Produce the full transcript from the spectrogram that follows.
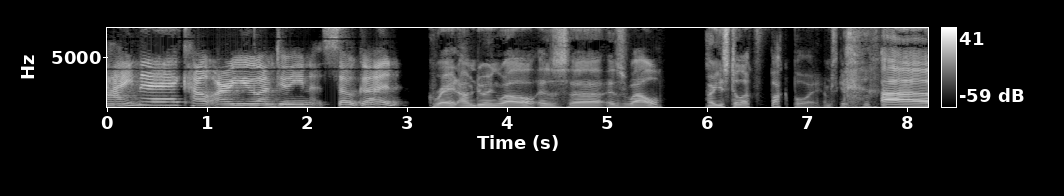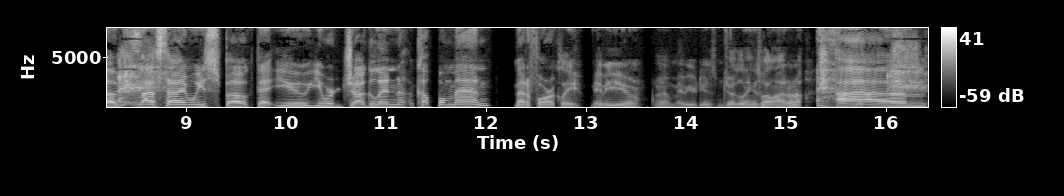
Hi, Nick. How are you? I'm doing so good. Great. I'm doing well as uh, as well. Are you still a fuck boy? I'm just kidding. uh, last time we spoke, that you you were juggling a couple men metaphorically. Maybe you well, maybe you're doing some juggling as well. I don't know. Um,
